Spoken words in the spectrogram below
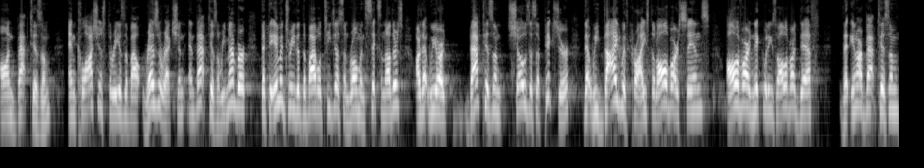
on baptism and Colossians 3 is about resurrection and baptism. Remember that the imagery that the Bible teaches us in Romans 6 and others are that we are, baptism shows us a picture that we died with Christ, that all of our sins, all of our iniquities, all of our death, that in our baptism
